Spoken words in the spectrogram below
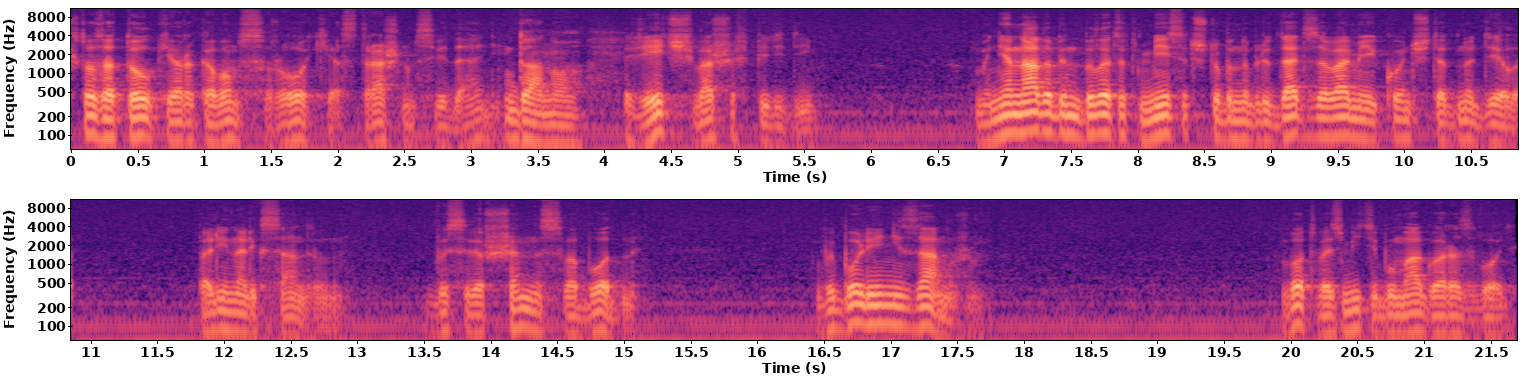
Что за толки о роковом сроке, о страшном свидании? Да, но... Речь ваша впереди. Мне надобен был этот месяц, чтобы наблюдать за вами и кончить одно дело. Полина Александровна, вы совершенно свободны. Вы более не замужем. Вот возьмите бумагу о разводе.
